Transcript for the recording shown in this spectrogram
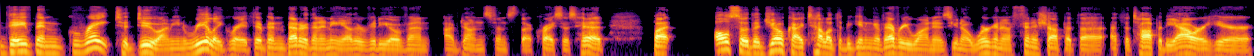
they've been great to do. I mean, really great. They've been better than any other video event I've done since the crisis hit. But also the joke I tell at the beginning of everyone is, you know, we're going to finish up at the at the top of the hour here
